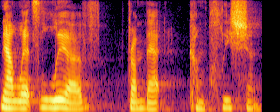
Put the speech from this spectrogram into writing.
Now let's live from that completion,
